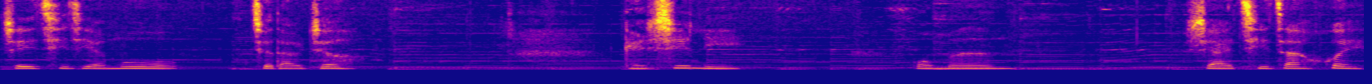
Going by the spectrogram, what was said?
这一期节目就到这，感谢你，我们下一期再会。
